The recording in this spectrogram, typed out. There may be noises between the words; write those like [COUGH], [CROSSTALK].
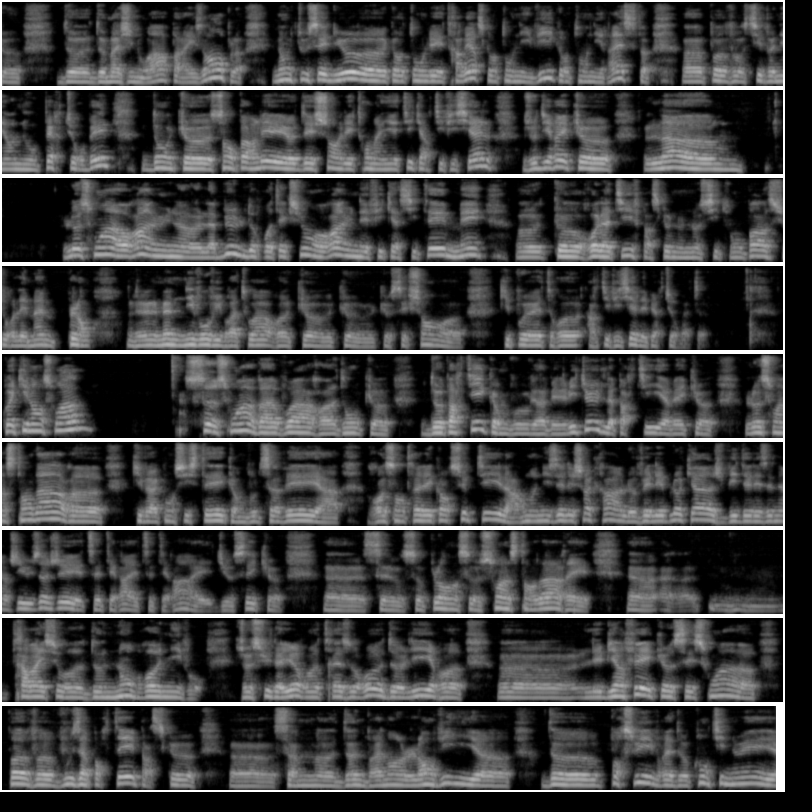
de, de magie noire, par exemple. Donc tous ces lieux, quand on les traverse, quand on y vit, quand on y reste, peuvent aussi venir nous perturber. Donc sans parler des champs électromagnétiques artificiels, je dirais que euh, le soin aura une, la bulle de protection aura une efficacité, mais euh, que relative parce que nous ne situons pas sur les mêmes plans, les mêmes niveaux vibratoires que, que, que ces champs euh, qui peuvent être artificiels et perturbateurs. Quoi qu'il en soit, ce soin va avoir euh, donc euh, deux parties, comme vous l'avez l'habitude. La partie avec euh, le soin standard, qui va consister, comme vous le savez, à recentrer les corps subtils, à harmoniser les chakras, lever les blocages, vider les énergies usagées, etc., etc. Et Dieu sait que ce, plan, ce soin standard travaille sur de nombreux niveaux. Je suis d'ailleurs très heureux de lire les bienfaits que ces soins peuvent vous apporter parce que euh, ça me donne vraiment l'envie euh, de poursuivre et de continuer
